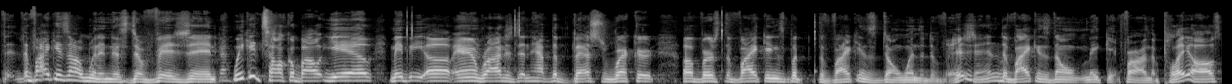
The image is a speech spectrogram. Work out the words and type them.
The, the Vikings aren't winning this division. We can talk about, yeah, maybe uh, Aaron Rodgers didn't have the best record uh, versus the Vikings, but the Vikings don't win the division. The Vikings don't make it far in the playoffs.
